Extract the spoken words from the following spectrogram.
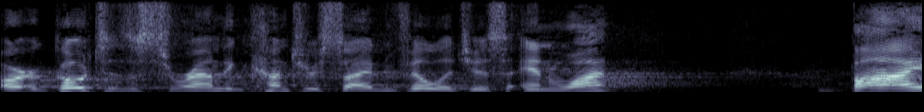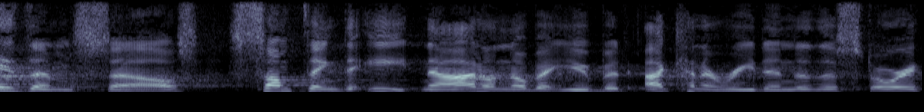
or go to the surrounding countryside and villages and what? Buy themselves something to eat. Now, I don't know about you, but I kind of read into this story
